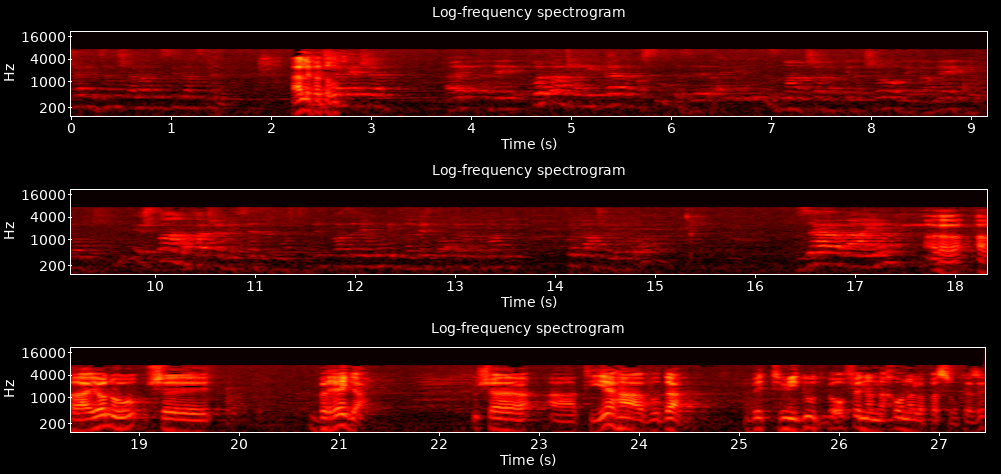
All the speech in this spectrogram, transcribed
שואל אם זה מה שאנחנו עושים לעצמנו. א', אתה רוצה... כל פעם שאני אקרא את הפסוק הזה, לא אין לי את הזמן עכשיו להתחיל לחשוב, להתעמק, יש פעם אחת שאני עושה את זה כמו שצריך, ואז אני אמור להתרגש באופן אוטומטי כל פעם שאני קורא אותו. זה הרעיון? הרעיון הוא ש... ברגע שתהיה העבודה בתמידות באופן הנכון על הפסוק הזה,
